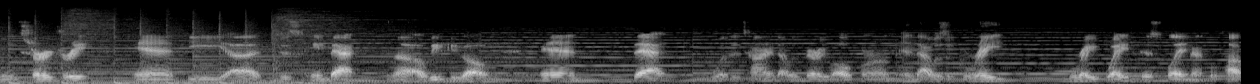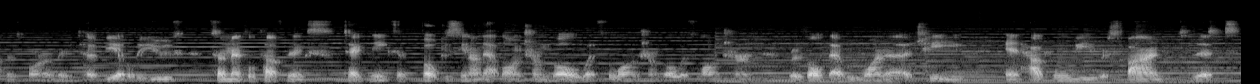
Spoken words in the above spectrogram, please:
needs surgery, and he uh, just came back uh, a week ago. And that was a time that was very low for him, and that was a great, great way to display mental toughness for him and to be able to use some mental toughness techniques of focusing on that long-term goal. What's the long-term goal? What's the long-term result that we want to achieve? And how can we respond to this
